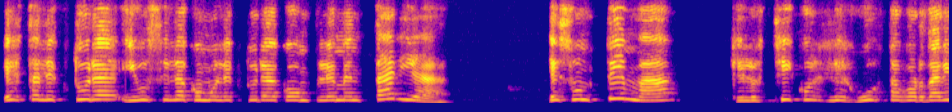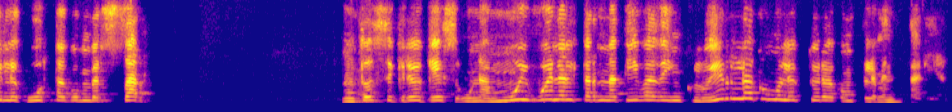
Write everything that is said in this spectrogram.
esta lectura y úsela como lectura complementaria. Es un tema que los chicos les gusta abordar y les gusta conversar. Entonces creo que es una muy buena alternativa de incluirla como lectura complementaria.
